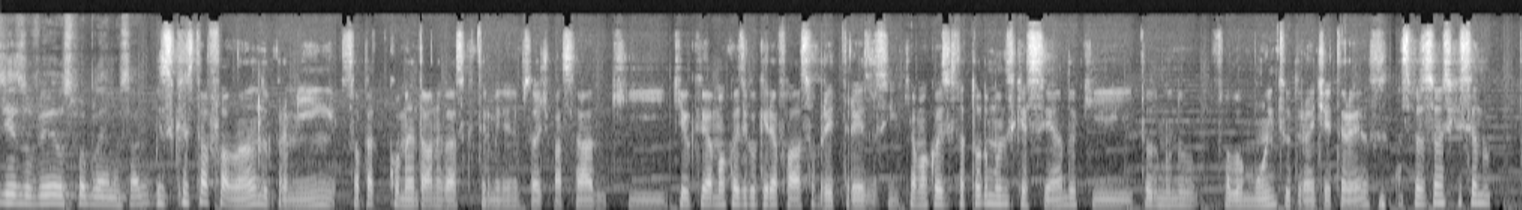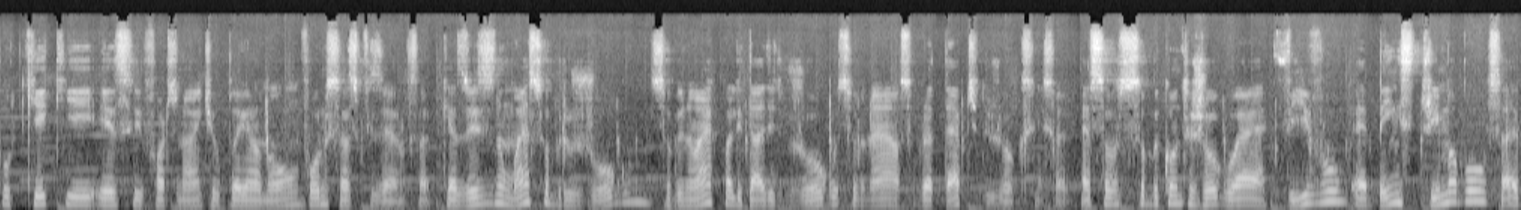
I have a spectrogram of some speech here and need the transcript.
de resolver os problemas, sabe? Isso que você tá falando, pra mim, só pra comentar um negócio que eu terminei no episódio passado, que, que, que é uma coisa que eu queria falar sobre E3, assim, que é uma coisa que tá todo mundo esquecendo, que todo mundo falou muito durante a E3. As pessoas estão esquecendo por que que esse Fortnite e o PlayerUnknown foram os sucesso que fizeram, sabe? Que às vezes não é sobre o jogo, sobre não é a qualidade do jogo, sobre não é sobre a depth do jogo, assim, sabe? É só sobre quanto o jogo é vivo, é bem streamable, sabe?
